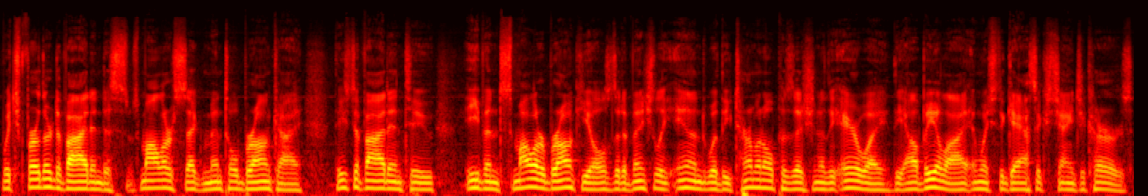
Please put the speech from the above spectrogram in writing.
which further divide into smaller segmental bronchi. These divide into even smaller bronchioles that eventually end with the terminal position of the airway, the alveoli, in which the gas exchange occurs.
